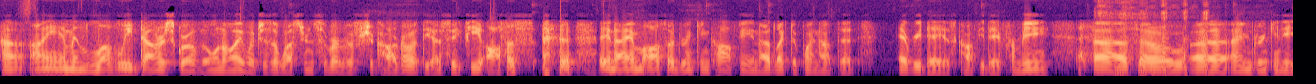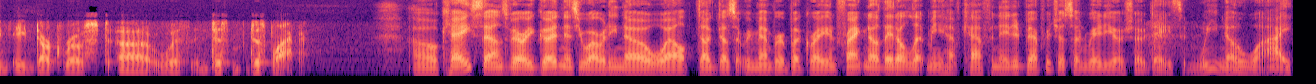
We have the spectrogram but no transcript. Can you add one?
Uh, I am in lovely Downers Grove, Illinois, which is a western suburb of Chicago at the SAP office. and I am also drinking coffee, and I'd like to point out that every day is coffee day for me. Uh, so uh, I'm drinking a, a dark roast uh, with just, just black. Okay, sounds very good. And as you already know, well, Doug doesn't remember, but Gray and Frank know they don't let me have caffeinated beverages on radio show days, and we know why.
